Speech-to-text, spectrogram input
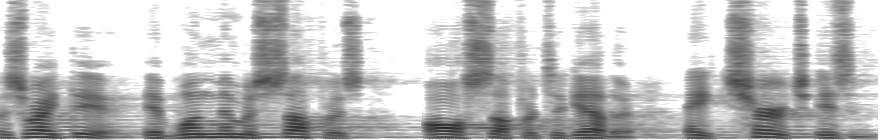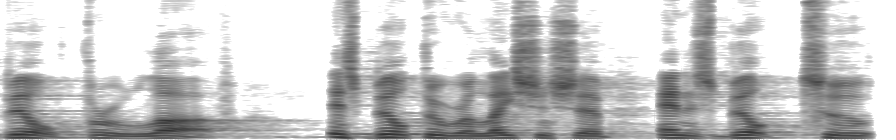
But it's right there. If one member suffers, all suffer together. A church is built through love, it's built through relationship and it's built to,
